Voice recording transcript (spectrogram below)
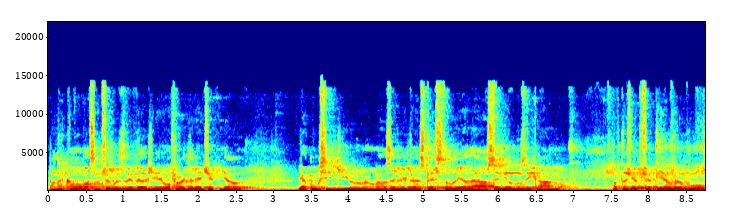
pana Kauba jsem se dozvěděl, že jeho pradědeček měl jakousi dílnu na zemědělské stovy, ale asi byl muzikant, protože před jeho dobou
